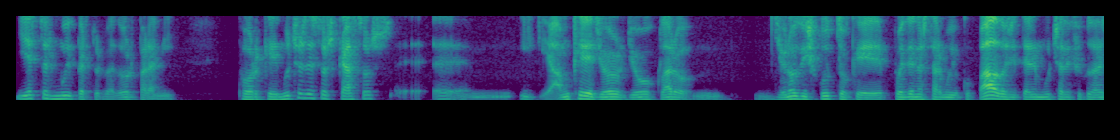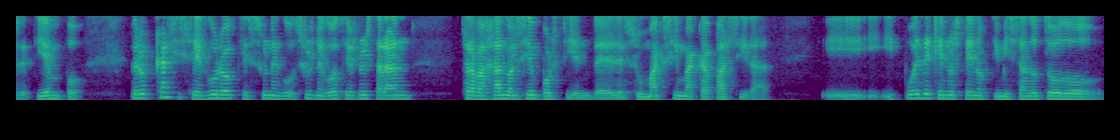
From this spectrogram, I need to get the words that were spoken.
Y esto es muy perturbador para mí, porque en muchos de estos casos, eh, eh, y aunque yo, yo, claro, yo no discuto que pueden estar muy ocupados y tener muchas dificultades de tiempo, pero casi seguro que sus negocios no estarán trabajando al 100% de, de su máxima capacidad y, puede que no estén optimizando todo,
